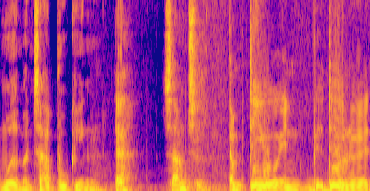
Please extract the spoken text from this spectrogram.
mod, at man tager bookingen ja, samtidig. Jamen, det er jo en, det er jo en,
